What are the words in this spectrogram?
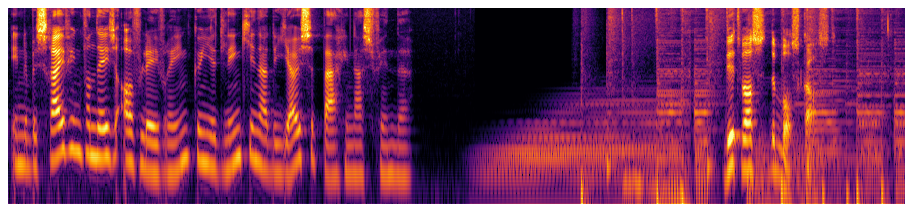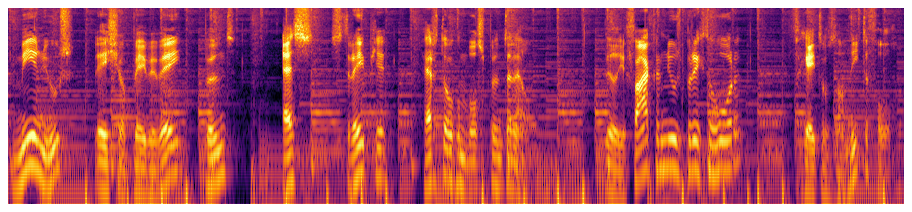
In de beschrijving van deze aflevering kun je het linkje naar de juiste pagina's vinden. Dit was de Boskast. Meer nieuws lees je op www.s-hertogenbos.nl. Wil je vaker nieuwsberichten horen? Vergeet ons dan niet te volgen.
